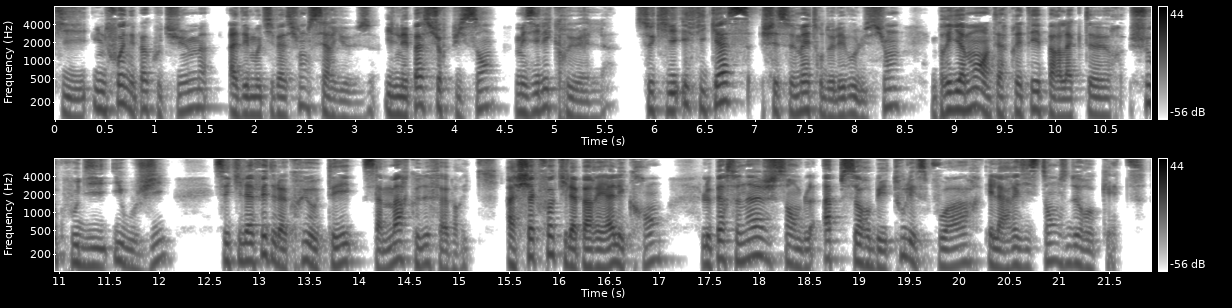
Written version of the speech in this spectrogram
qui, une fois n'est pas coutume, a des motivations sérieuses. Il n'est pas surpuissant, mais il est cruel. Ce qui est efficace chez ce maître de l'évolution, brillamment interprété par l'acteur Shukwudi Iwuji, c'est qu'il a fait de la cruauté sa marque de fabrique. À chaque fois qu'il apparaît à l'écran, le personnage semble absorber tout l'espoir et la résistance de Rocket.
